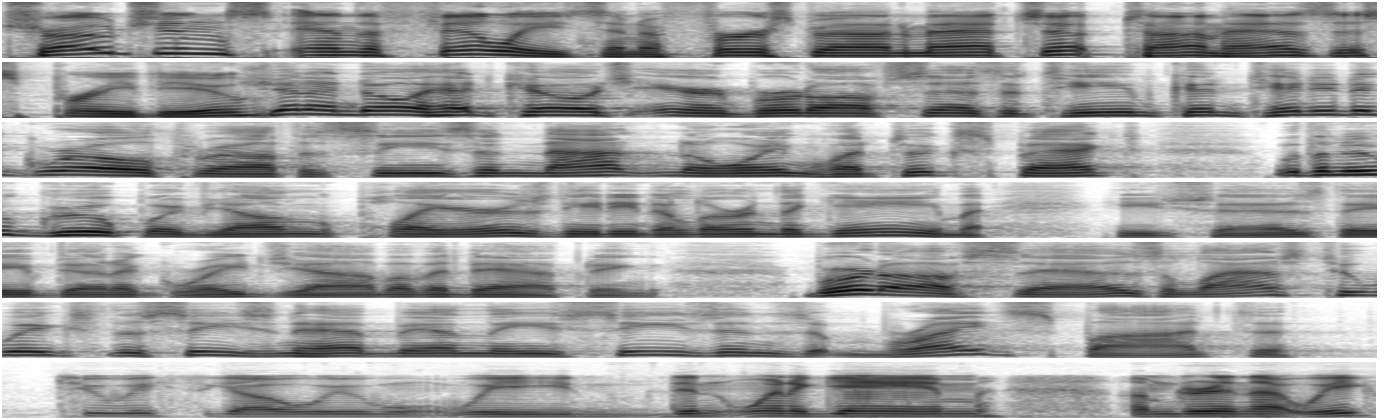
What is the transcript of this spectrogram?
Trojans and the Phillies in a first round matchup. Tom has this preview. Shenandoah head coach Aaron Burdoff says the team continued to grow throughout the season, not knowing what to expect with a new group of young players needing to learn the game. He says they've done a great job of adapting. Burdoff says the last two weeks of the season have been the season's bright spot. Two weeks ago, we we didn't win a game um, during that week.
